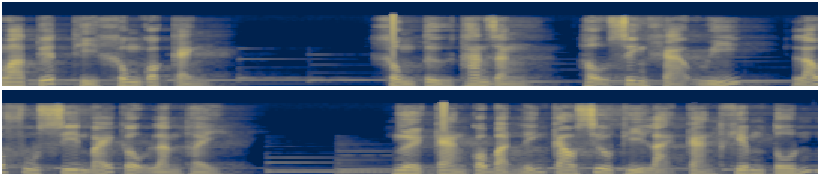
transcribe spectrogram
hoa tuyết thì không có cành. Khổng tử than rằng, hậu sinh khả úy, lão phu xin bái cậu làm thầy. Người càng có bản lĩnh cao siêu thì lại càng khiêm tốn,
